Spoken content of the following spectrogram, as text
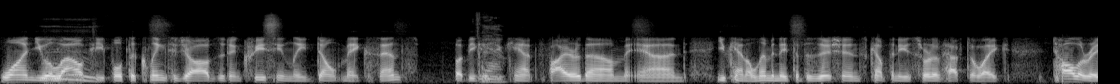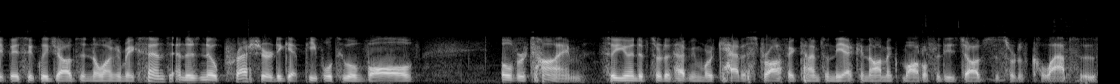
one, you allow mm. people to cling to jobs that increasingly don't make sense, but because Yeah. you can't fire them and you can't eliminate the positions, companies sort of have to like tolerate basically jobs that no longer make sense, and there's no pressure to get people to evolve over time. So you end up sort of having more catastrophic times when the economic model for these jobs just sort of collapses.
